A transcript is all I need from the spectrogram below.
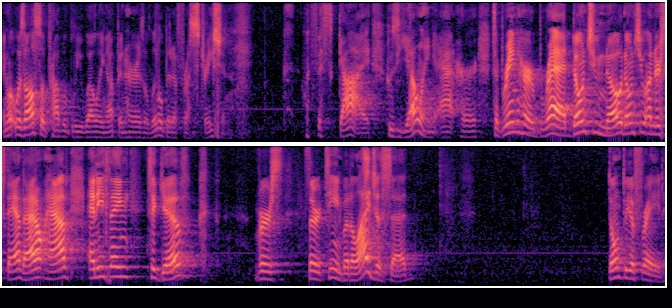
And what was also probably welling up in her is a little bit of frustration with this guy who's yelling at her to bring her bread. Don't you know? Don't you understand that I don't have anything to give? Verse 13. But Elijah said, Don't be afraid.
